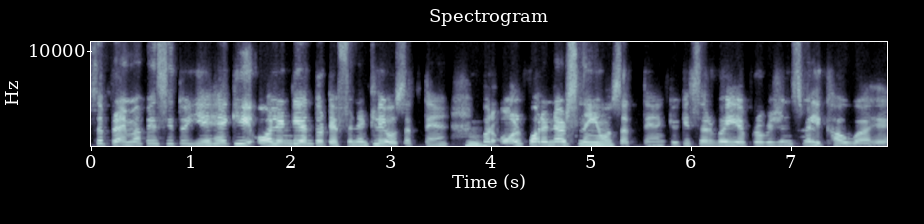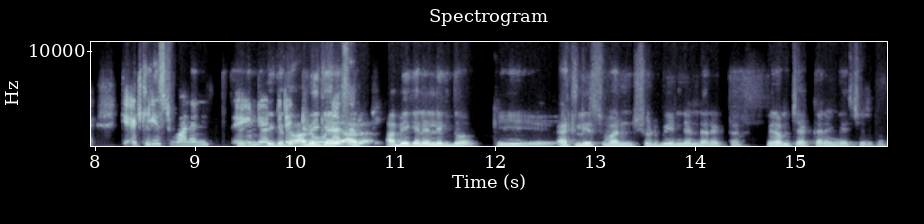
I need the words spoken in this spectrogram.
सर प्राइमा फेसी तो ये है कि ऑल इंडियन तो डेफिनेटली हो सकते हैं हम्म। पर ऑल फॉरेनर्स नहीं हो सकते हैं क्योंकि सर वही प्रोविज़न में लिखा हुआ है कि एटलीस्ट वन इंडियन तो अभी के अभी के लिए लिख दो कि at least one should be Indian director फिर हम चेक करेंगे इस चीज़ को।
